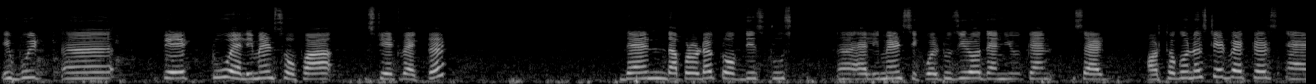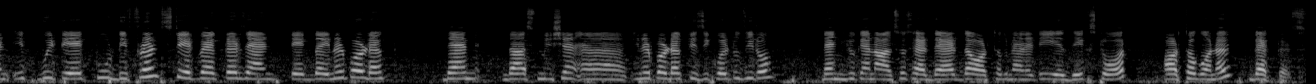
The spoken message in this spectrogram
if we uh, take two elements of a state vector then the product of these two uh, elements equal to 0 then you can set orthogonal state vectors. And if we take two different state vectors and take the inner product then the uh, inner product is equal to 0 then you can also set that the orthogonality is equal to orthogonal vectors.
